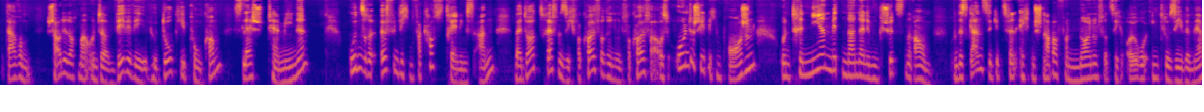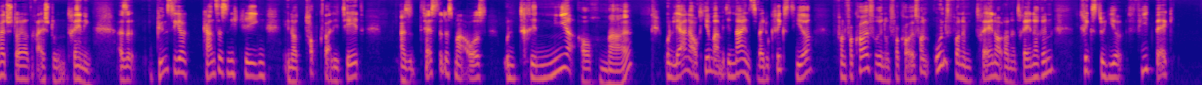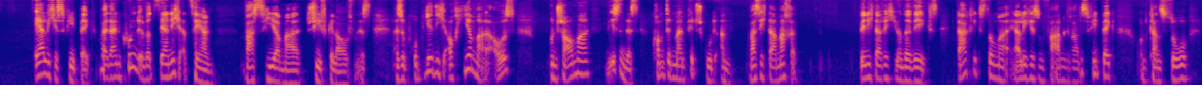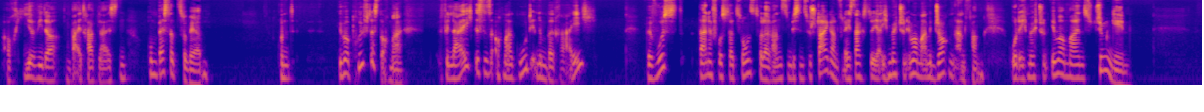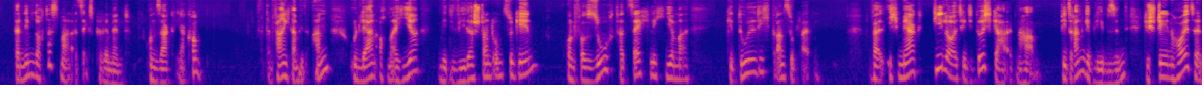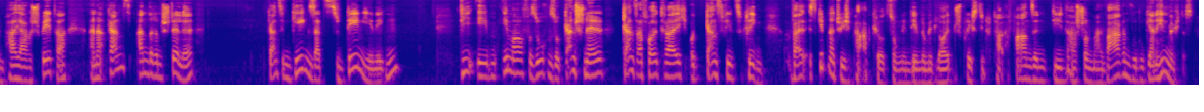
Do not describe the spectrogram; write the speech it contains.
Darum schau dir doch mal unter www.ludoki.com slash Termine unsere öffentlichen Verkaufstrainings an, weil dort treffen sich Verkäuferinnen und Verkäufer aus unterschiedlichen Branchen und trainieren miteinander in einem geschützten Raum. Und das Ganze gibt's für einen echten Schnapper von 49 Euro inklusive Mehrwertsteuer, drei Stunden Training. Also günstiger kannst du es nicht kriegen, in einer Top-Qualität. Also teste das mal aus und trainier auch mal und lerne auch hier mal mit den Nines, weil du kriegst hier von Verkäuferinnen und Verkäufern und von einem Trainer oder einer Trainerin kriegst du hier Feedback, ehrliches Feedback, weil dein Kunde wird es ja nicht erzählen, was hier mal schiefgelaufen ist. Also probier dich auch hier mal aus und schau mal, wie ist denn das? Kommt denn mein Pitch gut an? Was ich da mache? Bin ich da richtig unterwegs? Da kriegst du mal ehrliches und fadengerades Feedback und kannst so auch hier wieder einen Beitrag leisten, um besser zu werden. Und überprüf das doch mal. Vielleicht ist es auch mal gut in einem Bereich, bewusst deine Frustrationstoleranz ein bisschen zu steigern. Vielleicht sagst du ja, ich möchte schon immer mal mit Joggen anfangen oder ich möchte schon immer mal ins Gym gehen. Dann nimm doch das mal als Experiment und sag, ja komm, dann fange ich damit an und lerne auch mal hier mit Widerstand umzugehen und versuche tatsächlich hier mal geduldig dran zu bleiben. Weil ich merke, die Leute, die durchgehalten haben, die dran geblieben sind, die stehen heute, ein paar Jahre später, an einer ganz anderen Stelle, ganz im Gegensatz zu denjenigen, die eben immer versuchen, so ganz schnell, ganz erfolgreich und ganz viel zu kriegen. Weil es gibt natürlich ein paar Abkürzungen, indem du mit Leuten sprichst, die total erfahren sind, die da schon mal waren, wo du gerne hin möchtest.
